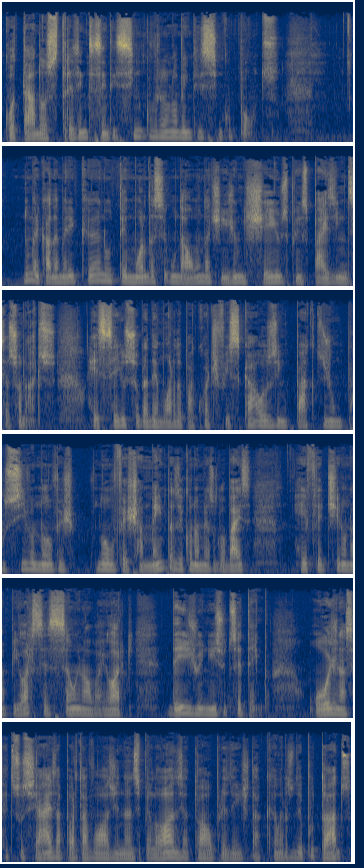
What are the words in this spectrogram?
cotado aos 365,95 pontos. No mercado americano, o temor da segunda onda atingiu em cheio os principais índices acionários. Receios sobre a demora do pacote fiscal os impactos de um possível novo fechamento das economias globais refletiram na pior sessão em Nova York desde o início de setembro. Hoje, nas redes sociais, a porta-voz de Nancy Pelosi, atual presidente da Câmara dos Deputados,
